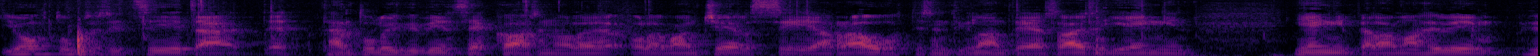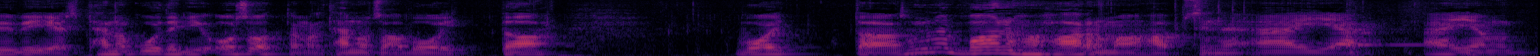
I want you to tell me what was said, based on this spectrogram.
johtuuko se sit siitä, että, että hän tuli hyvin sekaisin ole, olevan Chelsea ja rauhoitti sen tilanteen ja sai sen jengin, jengin pelaamaan hyvin, hyvin. Ja hän on kuitenkin osoittanut, että hän osaa voittaa. Voittaa. Semmoinen vanha harmaa hapsinen äijä, äijä mutta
